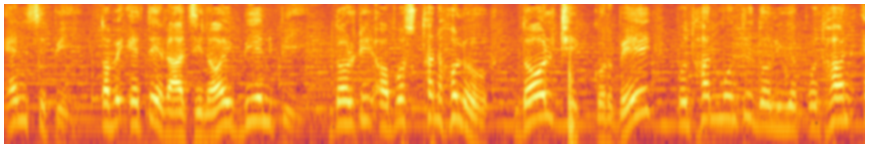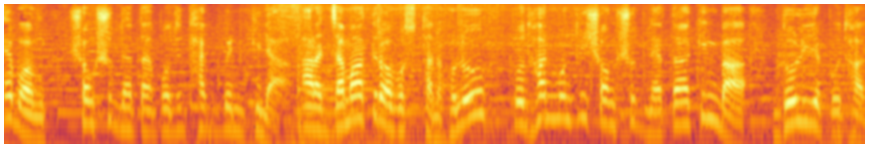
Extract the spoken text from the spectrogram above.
এনসিপি। তবে এতে রাজি নয় বিএনপি। দলটির অবস্থান হলো, দল ঠিক করবে, প্রধানমন্ত্রী দলীয় প্রধান এবং সংসদ নেতা পদে থাকবেন কিনা। আর জামাতের অবস্থান হলো, প্রধানমন্ত্রী সংসদ নেতা কিংবা দলীয় প্রধান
